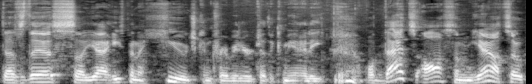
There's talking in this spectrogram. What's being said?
does this. So yeah, he's been a huge contributor to the community. Yeah. Well, that's awesome. Yeah. So,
